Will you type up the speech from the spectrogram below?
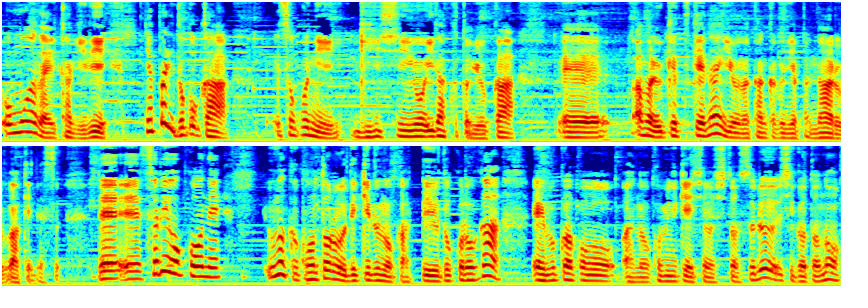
思わない限り、やっぱりどこか、そこに疑心を抱くというか、えー、あまり受け付けないような感覚にやっぱなるわけです。で、え、それをこうね、うまくコントロールできるのかっていうところが、えー、僕はこう、あの、コミュニケーションを主とする仕事の、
